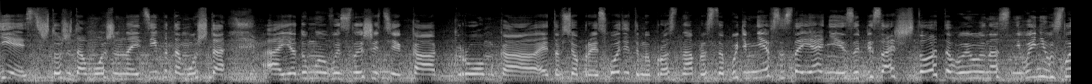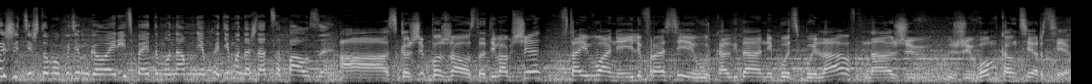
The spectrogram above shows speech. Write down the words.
есть, что же там можно найти, потому что а, я думаю, вы слышите, как громко это все происходит, и мы просто-напросто будем не в состоянии записать что-то, вы у нас вы не услышите, что мы будем говорить, поэтому нам необходимо дождаться паузы. А скажи, пожалуйста, ты вообще в Тайване или в России когда-нибудь была на жив живом концерте?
